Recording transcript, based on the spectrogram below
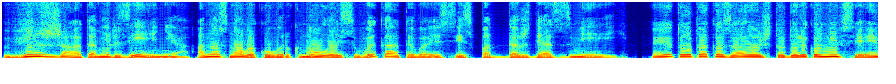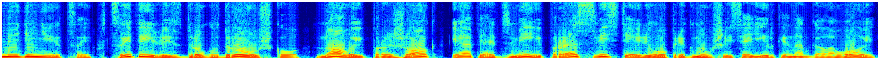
Визжа от омерзения, она снова кувыркнулась, выкатываясь из-под дождя змей. И тут оказалось, что далеко не все меденицы вцепились друг в дружку. Новый прыжок, и опять змеи просвистели у пригнувшейся Ирки над головой,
